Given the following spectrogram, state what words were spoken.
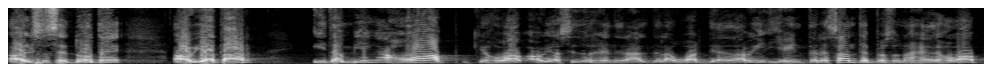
al sacerdote Abiatar y también a Joab, que Joab había sido el general de la guardia de David. Y es interesante el personaje de Joab.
